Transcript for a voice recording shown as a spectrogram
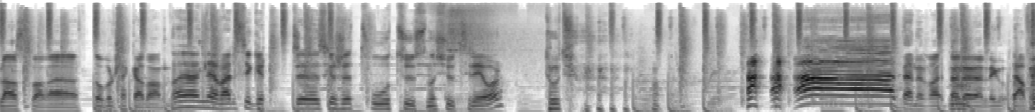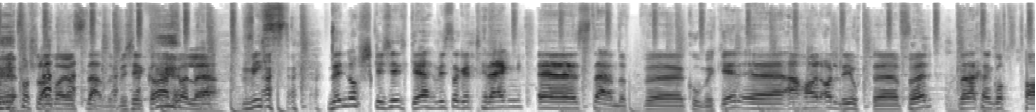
La oss bare dobbeltsjekke den. Nei, Han er vel sikkert eh, skal vi se, 2023 år. Den er, den er veldig god. Ja, for Mitt forslag var jo standup i kirka. Jeg føler Hvis Den norske kirke, hvis dere trenger eh, standup-komiker eh, Jeg har aldri gjort det før, men jeg kan godt, ta,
